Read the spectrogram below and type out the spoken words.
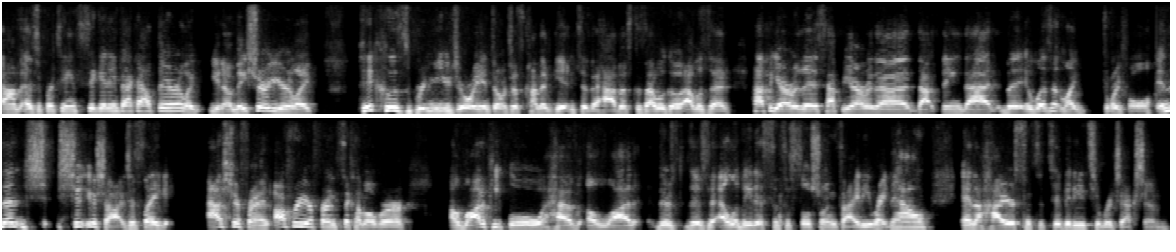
um, as it pertains to getting back out there. Like, you know, make sure you're like pick who's bringing you joy and don't just kind of get into the habits. Cause I would go, I was at happy hour this, happy hour that, that thing, that, but it wasn't like joyful. And then sh- shoot your shot. Just like ask your friend, offer your friends to come over. A lot of people have a lot, there's there's an elevated sense of social anxiety right now and a higher sensitivity to rejection.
